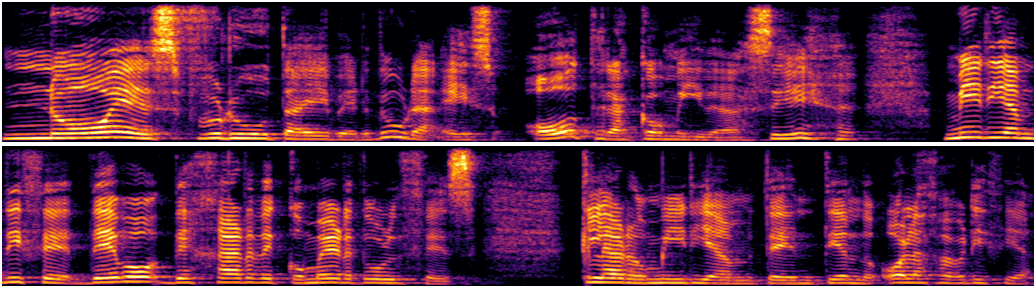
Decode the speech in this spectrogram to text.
no es fruta y verdura, es otra comida, ¿sí? Miriam dice, debo dejar de comer dulces. Claro, Miriam, te entiendo. Hola, Fabricia.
